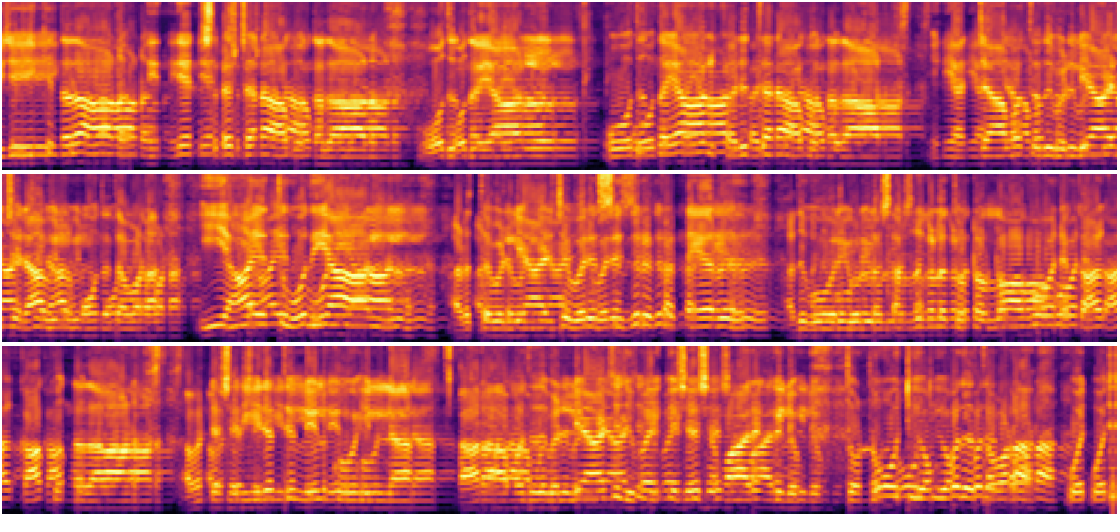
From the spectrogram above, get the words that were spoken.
വിജയിക്കുന്നതാണ് നിന്ദ്യൻ ശ്രേഷ്ഠനാകുന്നതാണ് ഓതുന്നയാൾ ഓതുന്നയാൾ കരുത്തനാകുന്നതാണ്. ഇനി അഞ്ചാമത്തത് വെള്ളിയാഴ്ച രാവിലെ മൂന്ന് തവണ. ഈ ആയത്ത് ഓതിയാൽ അടുത്ത വെള്ളിയാഴ്ച വരെ കണ്ണേർ അതുപോലെയുള്ള സർറുകളെ തൊട്ടുള്ളാഹോനെ കാക്കുന്നതാണ്. അവന്റെ ശരീരത്തിൽ ഏൽക്കുകയില്ല. ആറാമത് വെള്ളിയാഴ്ച ജുമയ്ക്ക് ശേഷം ആരെങ്കിലും തൊണ്ണൂറ്റി ഒമ്പത് തവണ ഒറ്റ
